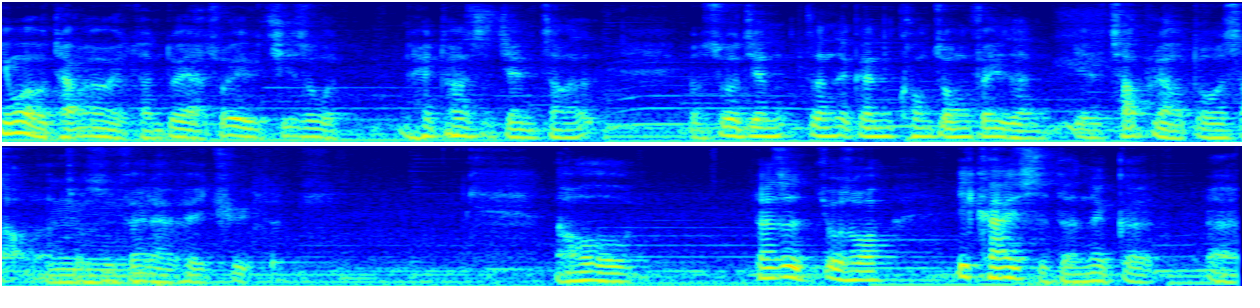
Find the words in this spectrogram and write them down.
因为我台湾有团队啊，所以其实我那段时间真有时候真真的跟空中飞人也差不了多少了，嗯、就是飞来飞去的，然后但是就是说。一开始的那个，呃，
